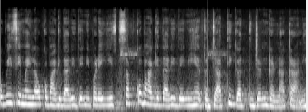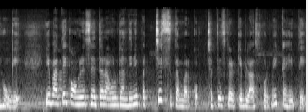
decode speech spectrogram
ओबीसी महिलाओं को भागीदारी देनी पड़ेगी। सबको भागीदारी देनी है तो जातिगत जनगणना करानी होगी। ये बातें कांग्रेस नेता राहुल गांधी ने 25 सितंबर को छत्तीसगढ़ के बिलासपुर में कही थी।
